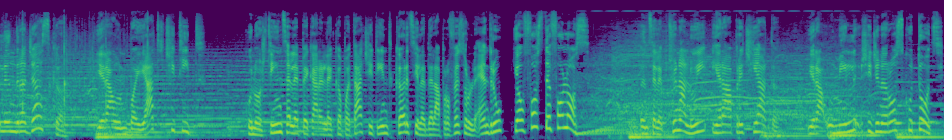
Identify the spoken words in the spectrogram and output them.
îl îndrăgească. Era un băiat citit, Cunoștințele pe care le căpăta citind cărțile de la profesorul Andrew i-au fost de folos. Înțelepciunea lui era apreciată, era umil și generos cu toți.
